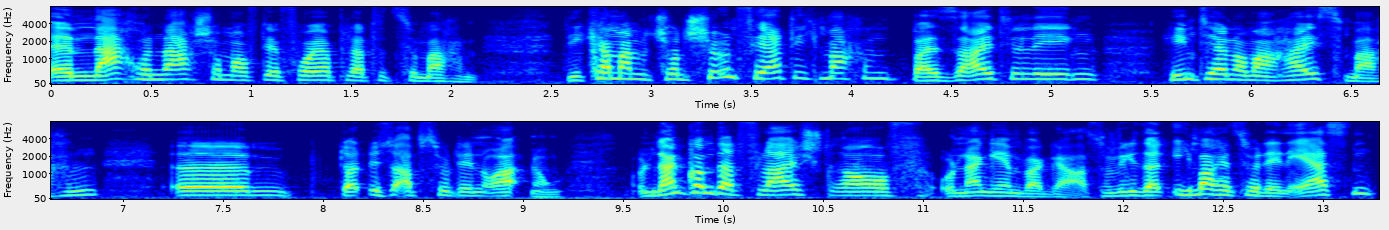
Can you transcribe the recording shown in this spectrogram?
ähm, nach und nach schon mal auf der Feuerplatte zu machen. Die kann man schon schön fertig machen, beiseite legen, hinterher nochmal heiß machen. Ähm, das ist absolut in Ordnung. Und dann kommt das Fleisch drauf und dann geben wir Gas. Und wie gesagt, ich mache jetzt nur den ersten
